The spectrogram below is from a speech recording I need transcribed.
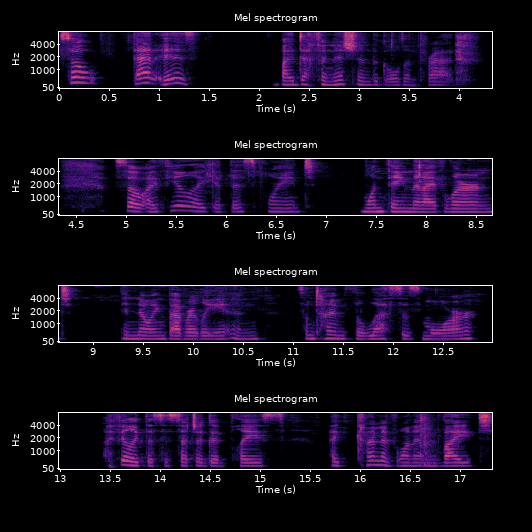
So, that is by definition the golden thread. So, I feel like at this point, one thing that I've learned in knowing Beverly, and sometimes the less is more. I feel like this is such a good place. I kind of want to invite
